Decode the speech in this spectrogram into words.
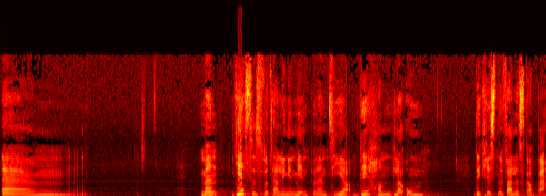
Eh, men Jesusfortellingen min på den tida, det handler om det kristne fellesskapet.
